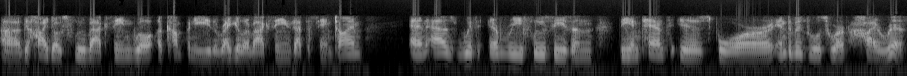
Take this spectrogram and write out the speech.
uh, the high dose flu vaccine will accompany the regular vaccines at the same time. And as with every flu season, the intent is for individuals who are at high risk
